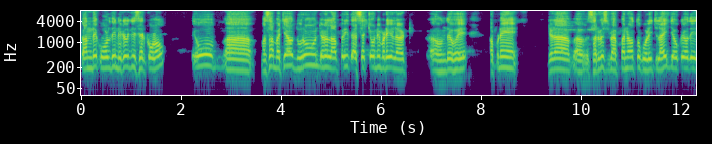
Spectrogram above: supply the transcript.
ਕੰਨ ਦੇ ਕੋਲ ਦੀ ਨਿਕਲ ਗਈ ਸਿਰ ਕੋਲੋਂ ਤੇ ਉਹ ਮਸਾ ਬਚਿਆ, ਉਹ ਦੂਰੋਂ ਜਿਹੜਾ ਲਵਪ੍ਰੀਤ ਐਸਐਚਓ ਨੇ ਬੜੇ ਅਲਰਟ ਹੁੰਦੇ ਹੋਏ ਆਪਣੇ ਜਿਹੜਾ ਸਰਵਿਸ ਵੈਪਨ ਹੈ ਉਹ ਤੋਂ ਗੋਲੀ ਚਲਾਈ ਜੋ ਕਿ ਉਹਦੀ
